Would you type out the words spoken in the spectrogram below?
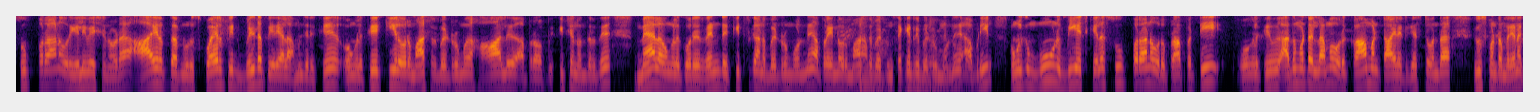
சூப்பரான ஒரு எலிவேஷனோட ஆயிரத்தி அறநூறு ஸ்கொயர் ஃபீட் பில்டப் ஏரியாவில் அமைஞ்சிருக்கு. உங்களுக்கு கீழே ஒரு மாஸ்டர் பெட்ரூமு ஹாலு அப்புறம் கிச்சன் வந்துடுது மேலே உங்களுக்கு ஒரு ரெண்டு கிட்ஸ்க்கான பெட்ரூம் ஒன்று அப்புறம் இன்னொரு மாஸ்டர் பெட்ரூம் செகண்டரி பெட்ரூம் ஒன்று அப்படி உங்களுக்கு மூணு பிஹெச்கேல சூப்பரான ஒரு ப்ராப்பர்ட்டி உங்களுக்கு அது மட்டும் இல்லாமல் ஒரு காமன் டாய்லெட் கெஸ்ட் வந்தால் யூஸ் பண்ணுற மாதிரியான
